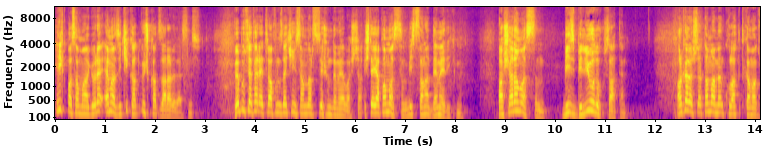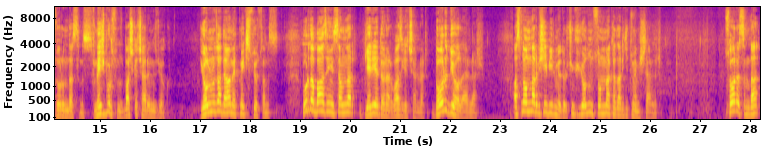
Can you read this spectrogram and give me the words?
ilk basamağa göre en az iki kat, üç kat zarar edersiniz. Ve bu sefer etrafınızdaki insanlar size şunu demeye başlar. İşte yapamazsın, biz sana demedik mi? Başaramazsın, biz biliyorduk zaten. Arkadaşlar tamamen kulak tıkamak zorundasınız. Mecbursunuz, başka çareniz yok. Yolunuza devam etmek istiyorsanız. Burada bazı insanlar geriye döner, vazgeçerler. Doğru diyorlarlar. Aslında onlar bir şey bilmiyordur. Çünkü yolun sonuna kadar gitmemişlerdir. Sonrasında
